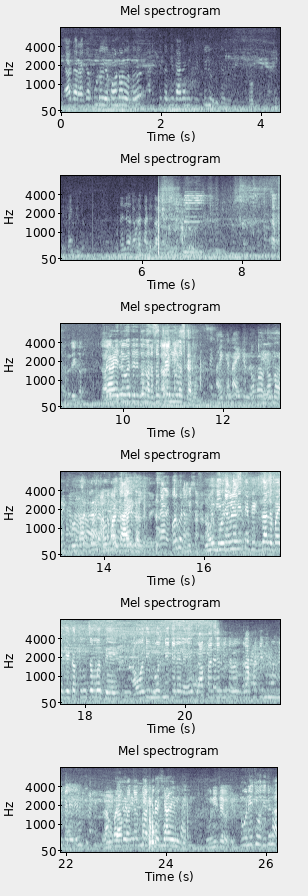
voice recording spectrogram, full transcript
ह्या घराच्या पुढे हे कोंडळ होतं आणि तिथं ती जागा निश्चित केली होती त्यावेळी एवढ्यासाठी चालेल. चला, म्हणजे एकदम- शाळेच्या वतीने तुम्हाला सप्रेम नमस्कार ऐका ना ऐका ना. बरोबर आहे. ती फिक्स झालं पाहिजे का तुमचं मत आहे? अवधी मोजणी केलेली आहे. ग्रामपंचायतीने त्यावेळेस ग्रामपंचायतीने मोजणी केलेली आहे. ग्रामपंचायत शाळेने केली? दोन्हीचे होते. दोन्हीची होती ती ना.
